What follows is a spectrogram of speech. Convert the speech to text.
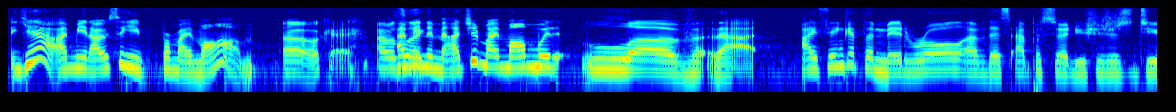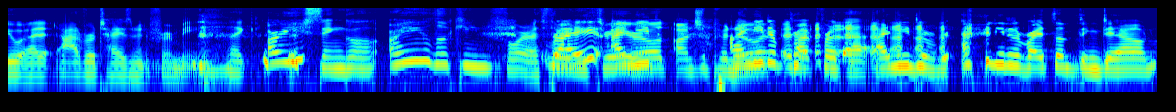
Yeah, I mean, I was thinking for my mom. Oh, okay. I was I like, mean, imagine my mom would love that. I think at the mid roll of this episode, you should just do an advertisement for me. Like, are you single? Are you looking for a 33 I year need, old entrepreneur? I need to prep for that. I need to. I need to write something down.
